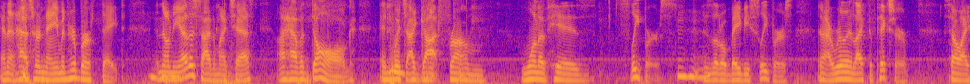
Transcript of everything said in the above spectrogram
and it has her name and her birth date. And on the mm-hmm. other side of my chest, I have a dog, in which I got from one of his sleepers, his little baby sleepers, and I really liked the picture. So I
